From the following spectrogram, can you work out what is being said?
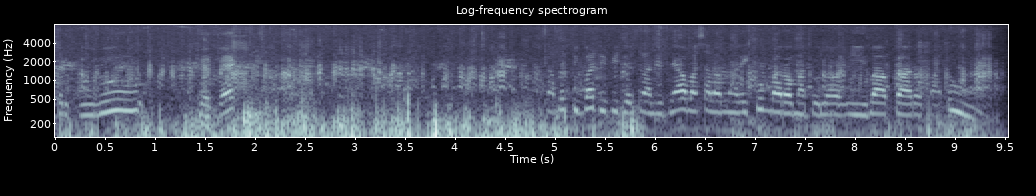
Berburu bebek. Sampai jumpa di video selanjutnya. Wassalamualaikum warahmatullahi wabarakatuh.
